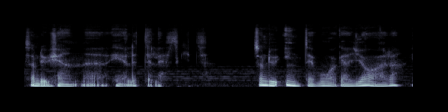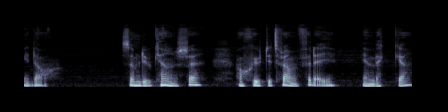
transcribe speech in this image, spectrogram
som du känner är lite läskigt. Som du inte vågar göra idag. Som du kanske har skjutit framför dig en vecka,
